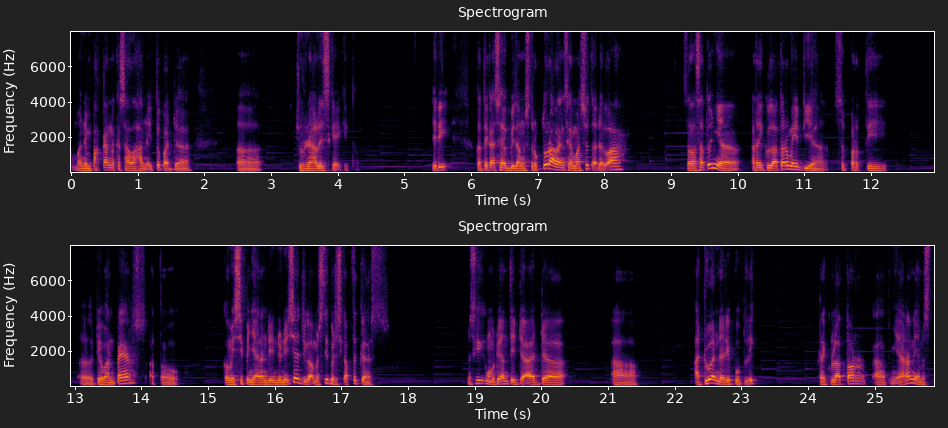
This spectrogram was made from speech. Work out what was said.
menimpakan kesalahan itu pada uh, jurnalis kayak gitu. Jadi ketika saya bilang struktural yang saya maksud adalah Salah satunya regulator media seperti uh, Dewan Pers atau Komisi Penyiaran di Indonesia juga mesti bersikap tegas. Meski kemudian tidak ada uh, aduan dari publik, regulator uh, penyiaran ya mesti,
